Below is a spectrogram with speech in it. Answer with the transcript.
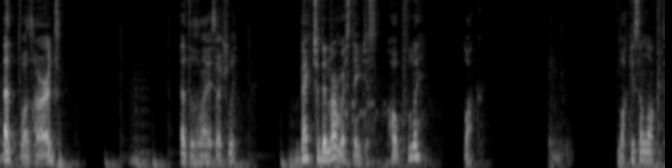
That was hard. That was nice, actually. Back to the normal stages, hopefully. Lock. Lock is unlocked.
